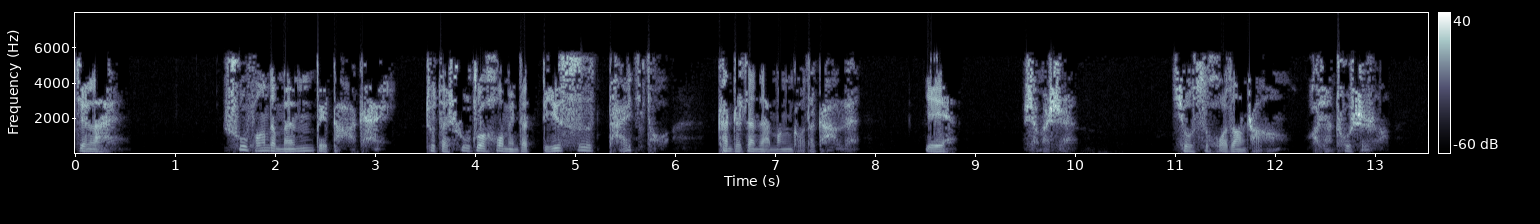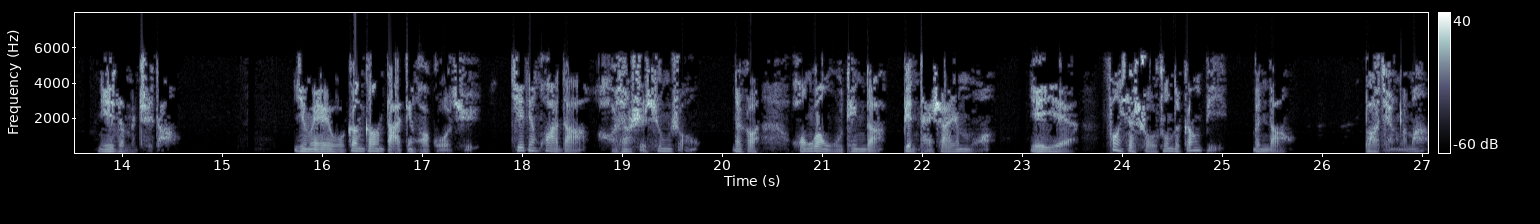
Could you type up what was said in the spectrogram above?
进来。书房的门被打开，坐在书桌后面的迪斯抬起头，看着站在门口的卡伦。爷爷，什么事？休斯火葬场好像出事了。你怎么知道？因为我刚刚打电话过去，接电话的好像是凶手，那个皇冠舞厅的变态杀人魔。爷爷放下手中的钢笔，问道：“报警了吗？”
